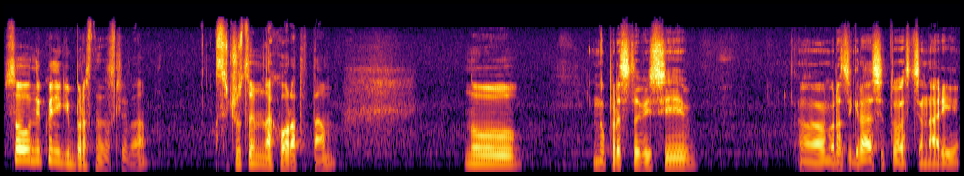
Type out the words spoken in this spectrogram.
Со, никой не ги бръсне да слива. Съчувствам на хората там. Но Но представи си, а, разиграе се този сценарий,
